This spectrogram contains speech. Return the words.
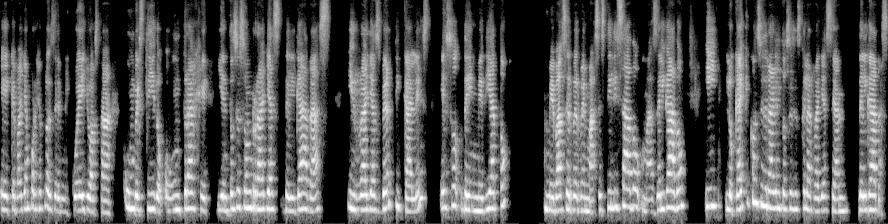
eh, que vayan, por ejemplo, desde mi cuello hasta un vestido o un traje, y entonces son rayas delgadas y rayas verticales, eso de inmediato me va a hacer verme más estilizado, más delgado, y lo que hay que considerar entonces es que las rayas sean delgadas.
